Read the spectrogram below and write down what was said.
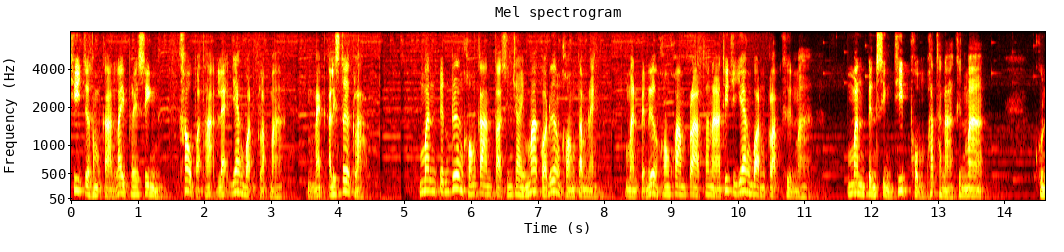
ที่จะทำการไล่เพรสซิ่ง เข้าปะทะและแย่งบอลกลับมา แม็กอลิสเตอร์กล่าว มันเป็นเรื่องของการตัดสินใจมากกว่าเรื่องของตำแหน่ง มันเป็นเรื่องของความปรารถนาที่จะแย่งบอลกลับคืนมา มันเป็นสิ่งที่ผมพัฒนาขึ้นมาก คุณ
